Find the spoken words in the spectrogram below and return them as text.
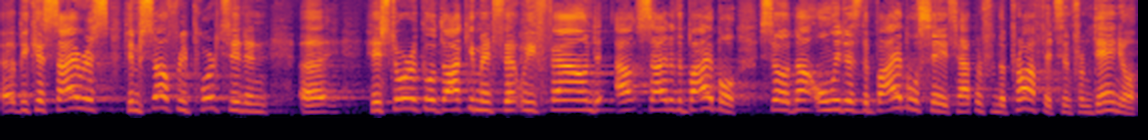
uh, because Cyrus himself reports it in uh, historical documents that we found outside of the Bible. So not only does the Bible say it's happened from the prophets and from Daniel,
